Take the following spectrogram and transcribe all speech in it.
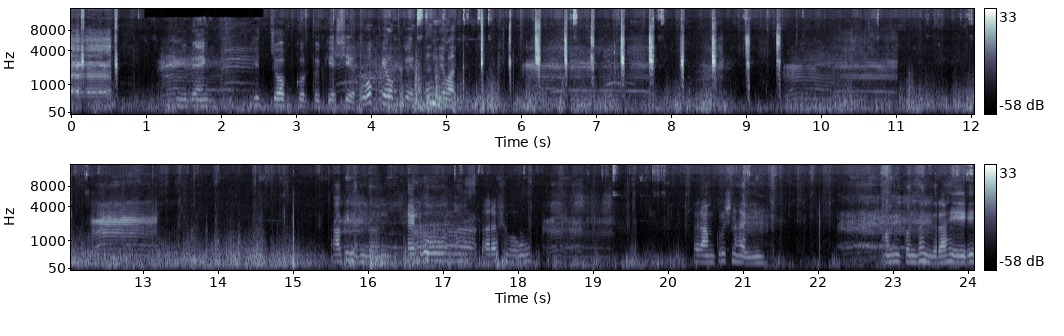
मी बँकेत जॉब करतो कॅशियर ओके ओके धन्यवाद. अभिनंदन. हॅलो नमस्कार अशू भाऊ. रामकृष्ण हरी. आम्ही पण धनगर आहे.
